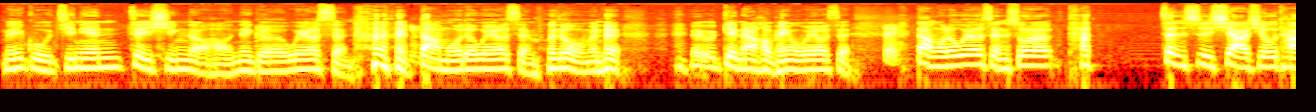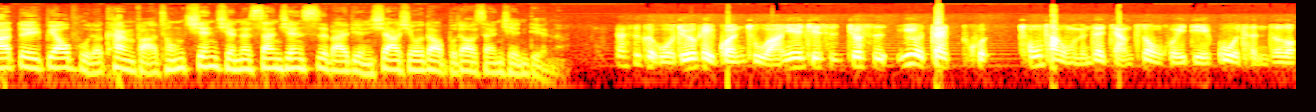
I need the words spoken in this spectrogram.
美股今天最新的哈那个威尔森大摩的威尔森或者我们的 电台好朋友威尔森，对，大摩的威尔森说他正式下修他对标普的看法，从先前的三千四百点下修到不到三千点了。但是可我觉得可以关注啊，因为其实就是因为在回通常我们在讲这种回跌过程中，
